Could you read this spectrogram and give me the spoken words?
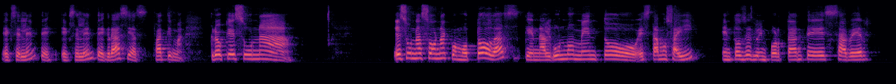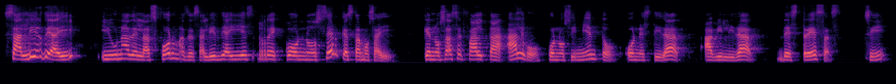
Excelente, excelente. Gracias, Fátima. Creo que es una, es una zona como todas, que en algún momento estamos ahí. Entonces lo importante es saber salir de ahí y una de las formas de salir de ahí es reconocer que estamos ahí, que nos hace falta algo, conocimiento, honestidad, habilidad destrezas, ¿sí?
